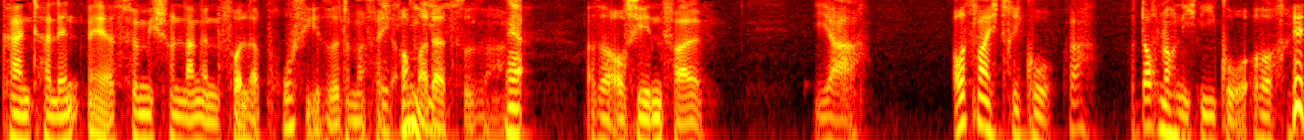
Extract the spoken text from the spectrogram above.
kein Talent mehr. Er ist für mich schon lange ein voller Profi, sollte man vielleicht auch mal Definitiv. dazu sagen. Ja. Also auf jeden Fall. Ja. Ausweichtrikot. Ah, doch noch nicht Nico. Oh.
